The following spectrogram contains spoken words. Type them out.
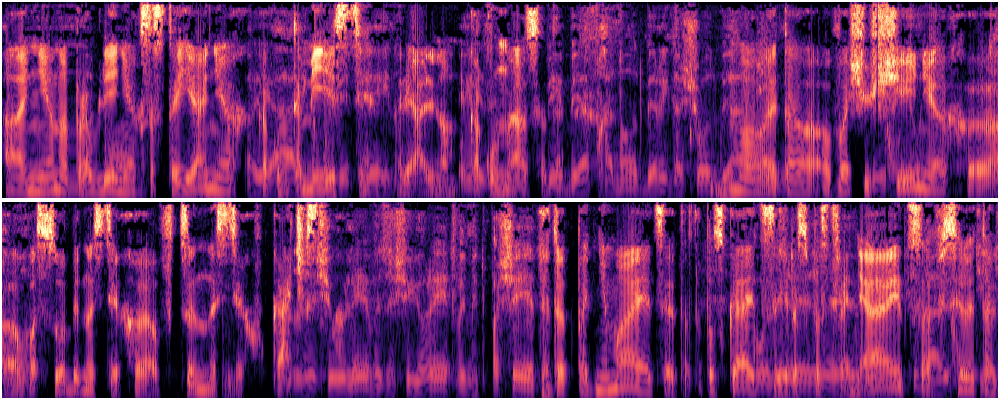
а не направлениях, состояниях, каком-то месте реальном, как у нас это. Но это в ощущениях, в особенностях, в ценностях, в качествах. Этот поднимается, этот опускается и распространяется, говорится, все это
